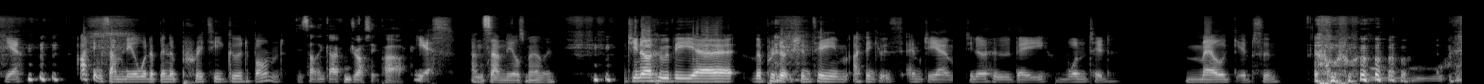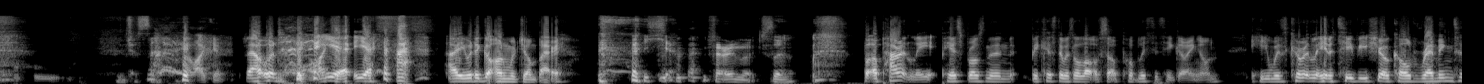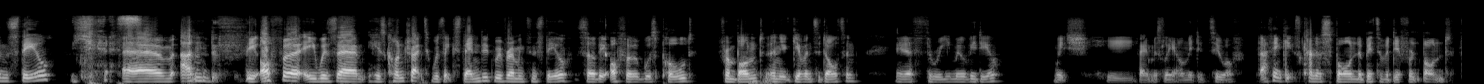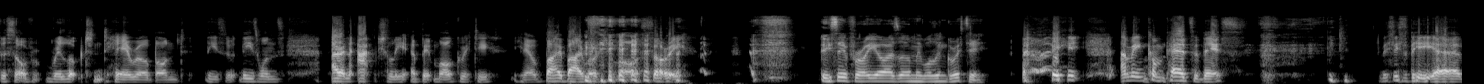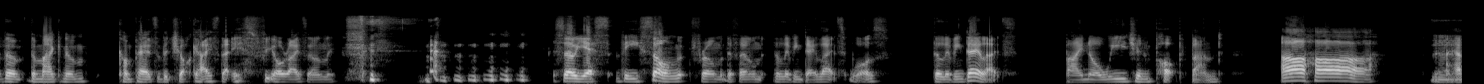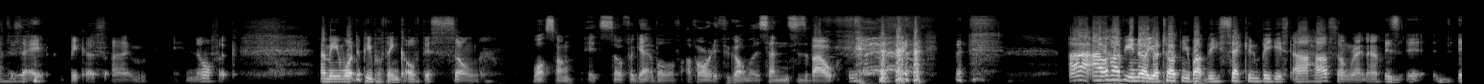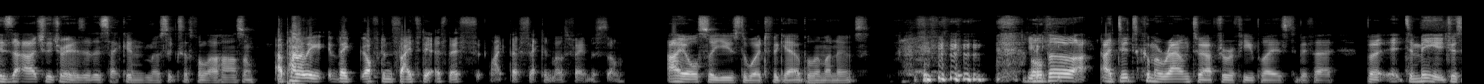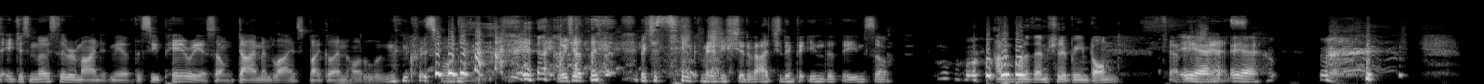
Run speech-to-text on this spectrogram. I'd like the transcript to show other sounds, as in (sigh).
Yeah, (laughs) I think Sam Neill would have been a pretty good Bond. Is that the guy from Jurassic Park? Yes. And Sam Neill's Merlin. (laughs) Do you know who the uh, the production (laughs) team? I think it was MGM. Do you know who they wanted? Mel Gibson. Interesting. (laughs) I like it. That would, like (laughs) yeah, yeah. (laughs) I would have got on with John Barry. yeah, very much so. But apparently, Pierce Brosnan, because there was a lot of sort of publicity going on, he was currently in a TV show called Remington Steele. Yes. Um, and the offer, he was um, his contract was extended with Remington Steele, so the offer was pulled from Bond and given to Dalton in a three movie deal, which he famously only did two of. I think it's kind of spawned a bit of a different Bond, the sort of reluctant hero Bond. These these ones are an, actually a bit more gritty. You know, bye bye Roger Moore. (laughs) sorry. you say For Your Eyes Only wasn't gritty? (laughs) I mean, compared to this, (laughs) this is the uh, the the Magnum compared to the choc ice that is for your eyes only. So yes, the song from the film The Living Daylights was The Living Daylights by Norwegian pop band Aha. I have to say (laughs) because I'm in Norfolk. I mean, what do people think of this song? What song? It's so forgettable. I've already forgotten what the sentence is about. (laughs) (laughs) Uh, I- I'll have you know, you're talking about the second biggest Aha song right now. Is it, is that actually true? Is it the second most successful Aha song? Apparently, they often cited it as their s- like their second most famous song. I also used the word forgettable in my notes. (laughs) Although I, I did come around to after a few plays, to be fair. But it, to me, it just it just mostly reminded me of the superior song "Diamond Lights" by Glenn Hoddle and (laughs) Chris (laughs) Ward, which I think which I think maybe should have actually been the theme song. and one of them should have been Bond. I mean, yeah, yes. yeah.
